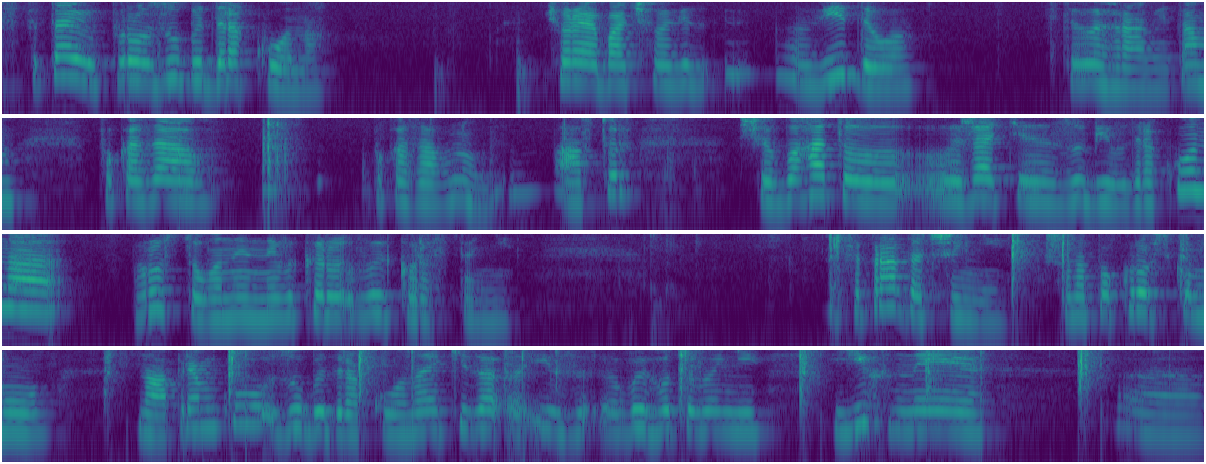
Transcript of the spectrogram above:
спитаю про зуби дракона. Вчора я бачила від, відео в Телеграмі, там показав, показав ну, автор, що багато лежать зубів дракона, просто вони не використані. Це правда чи ні? Що на Покровському напрямку зуби дракона, які виготовлені, їх не е,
